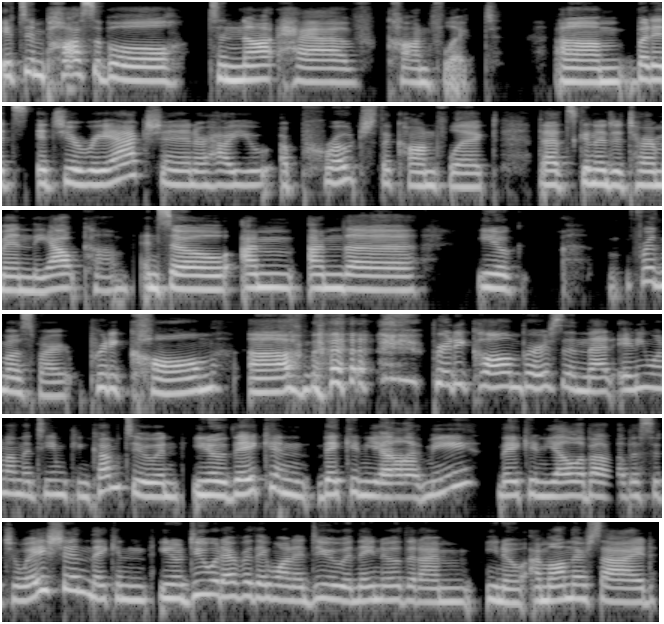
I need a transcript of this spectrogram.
it's impossible to not have conflict um, but it's it's your reaction or how you approach the conflict that's going to determine the outcome. And so i'm i'm the you know for the most part pretty calm um pretty calm person that anyone on the team can come to and you know they can they can yell at me they can yell about the situation they can you know do whatever they want to do and they know that i'm you know i'm on their side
